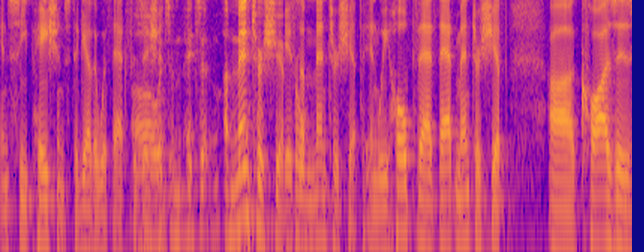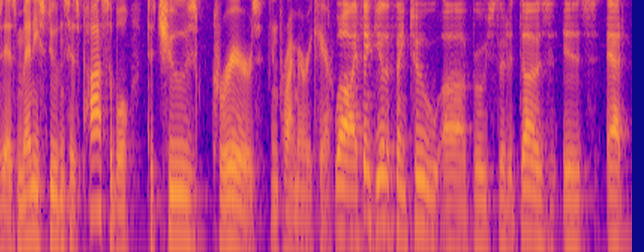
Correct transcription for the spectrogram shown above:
and see patients together with that physician. Oh, it's a, it's a, a mentorship. It's a mentorship, and we hope that that mentorship uh, causes as many students as possible to choose careers in primary care. Well, I think the other thing too, uh, Bruce, that it does is at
